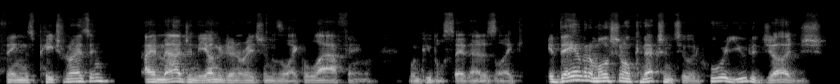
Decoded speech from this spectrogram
things patronizing. I imagine the younger generation is like laughing when people say that is like, if they have an emotional connection to it, who are you to judge?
